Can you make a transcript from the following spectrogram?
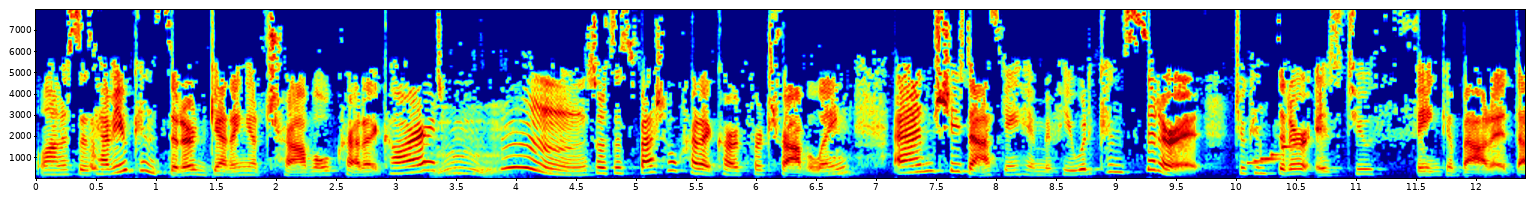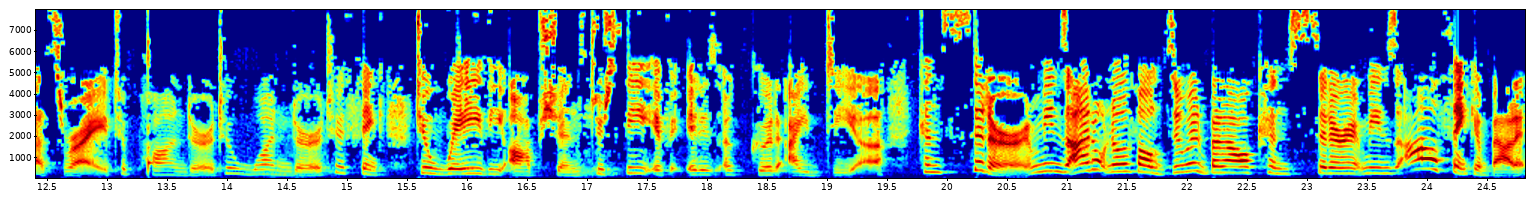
Lana says, Have you considered getting a travel credit card? Hmm, so it's a special credit card for traveling, and she's asking him if he would consider it. To consider is to think about it. That's right. To ponder, to wonder, to think, to weigh the options, to mm. see if it is a good idea. Consider. It means I don't know if I'll do it, but I'll consider. It means I'll think about it.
